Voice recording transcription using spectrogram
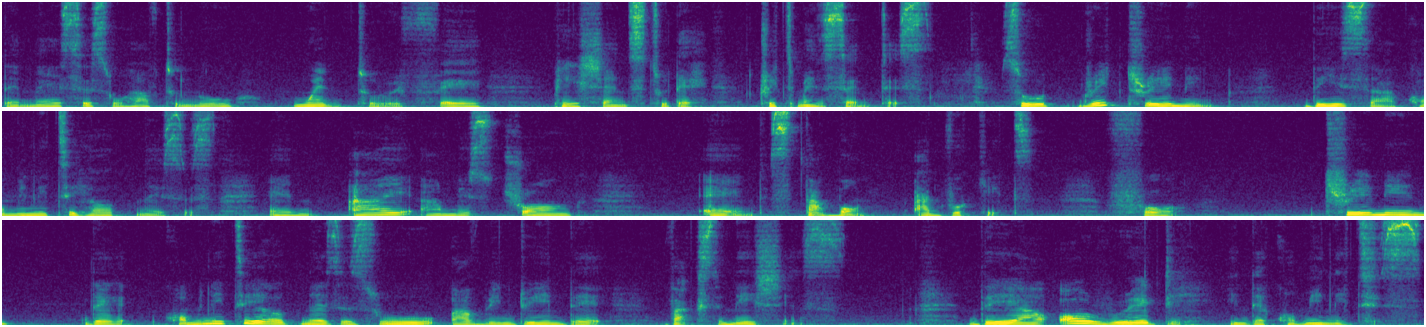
the nurses will have to know when to refer patients to the treatment centers. So retraining these community health nurses, and I am a strong and stubborn advocate for training the community health nurses who have been doing the vaccinations. They are already in the communities.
